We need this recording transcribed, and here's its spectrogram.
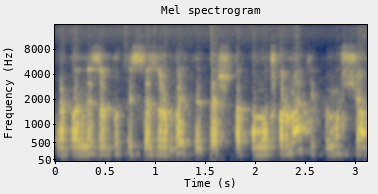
треба не забутися зробити теж в такому форматі, тому що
